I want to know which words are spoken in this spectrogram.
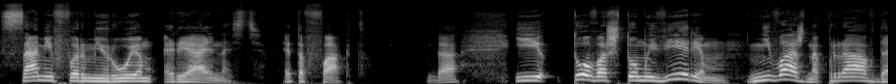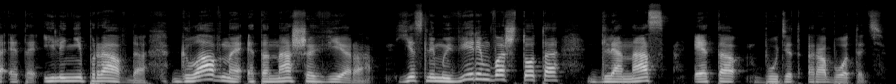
сами формируем реальность. Это факт. Да? И то, во что мы верим, неважно, правда это или неправда, главное это наша вера. Если мы верим во что-то, для нас это будет работать.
